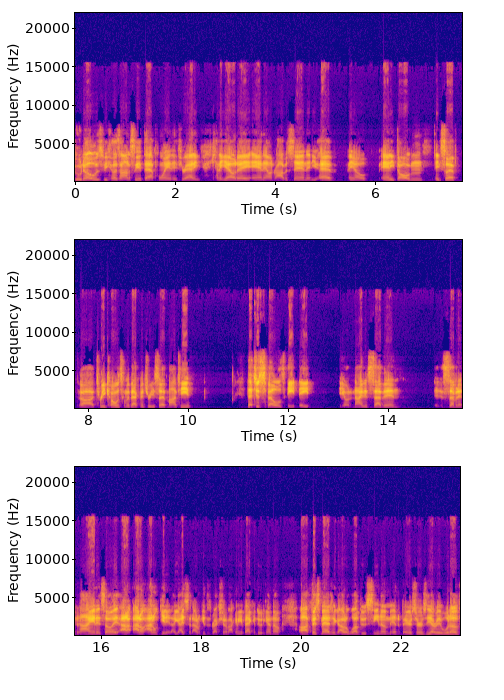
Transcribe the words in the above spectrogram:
who knows? Because honestly, at that point, if you're adding Kenny Golladay and Allen Robinson, and you have you know Andy Dalton, and you still have uh, three cones coming back mid You still have Monty. That just spells eight and eight, you know, nine and seven, seven and nine. So it, I, I don't I don't get it. Like I said, I don't get the direction. I'm not gonna get back and do it again though. Uh, Fitzmagic, I would have loved to have seen him in a Bears jersey. I really would have.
